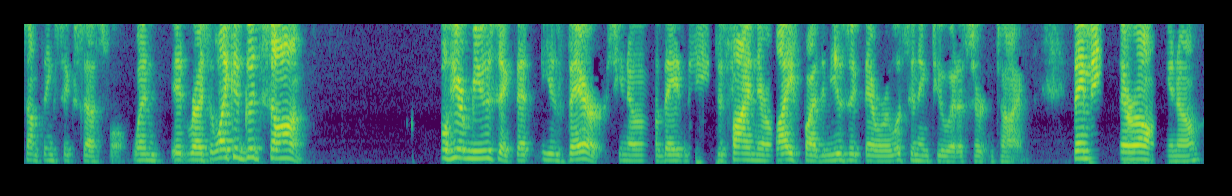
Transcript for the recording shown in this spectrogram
something successful when it resonates, like a good song people hear music that is theirs. You know, they, they define their life by the music they were listening to at a certain time. They make their own. You know.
